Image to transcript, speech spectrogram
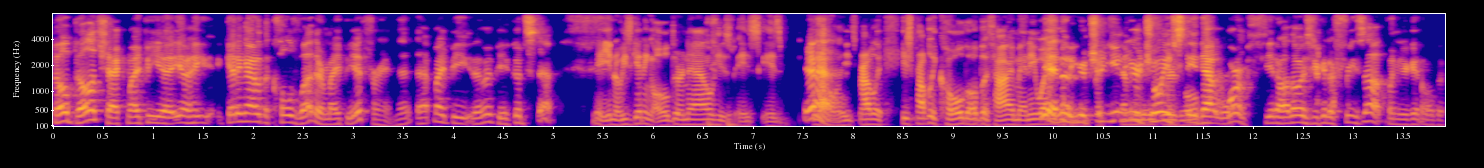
Bill Belichick might be, a, you know, he, getting out of the cold weather might be it for him. That that might be that might be a good step. Yeah, you know, he's getting older now. He's he's he's you Yeah. know, he's probably he's probably cold all the time anyway. yeah, no, your like you- your joints need that warmth, you know. Otherwise, you're going to freeze up when you get older.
